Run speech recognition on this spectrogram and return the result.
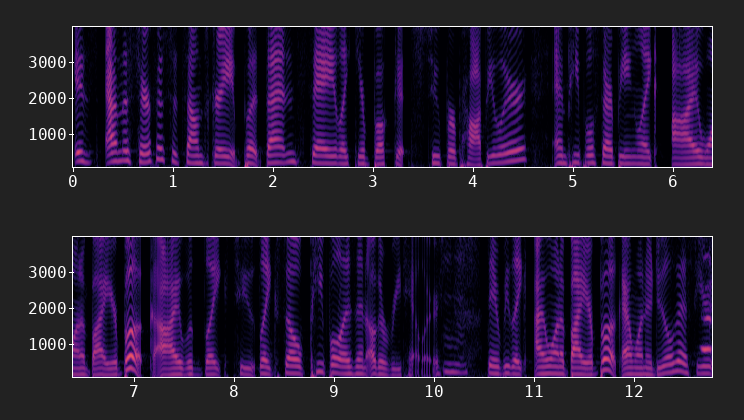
is on the surface it sounds great, but then say like your book gets super popular and people start being like, I want to buy your book. I would like to like so people as in other retailers. Mhm. They'd be like, I want to buy your book. I want to do all this. Your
